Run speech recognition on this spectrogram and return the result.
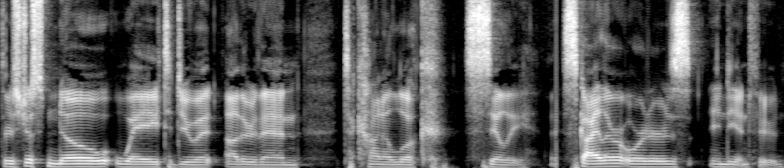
There's just no way to do it other than to kind of look silly. Skyler orders Indian food.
